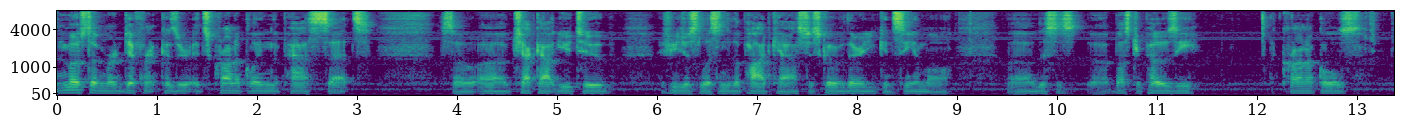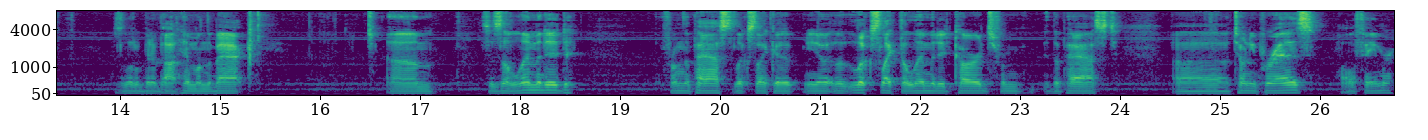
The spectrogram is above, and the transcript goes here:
most of them are different because it's chronicling the past sets. So uh, check out YouTube. If you just listen to the podcast, just go over there. You can see them all. Uh, this is uh, Buster Posey Chronicles. There's a little bit about him on the back. Um, this is a limited from the past. Looks like a you know it looks like the limited cards from the past. Uh, Tony Perez, Hall of Famer,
